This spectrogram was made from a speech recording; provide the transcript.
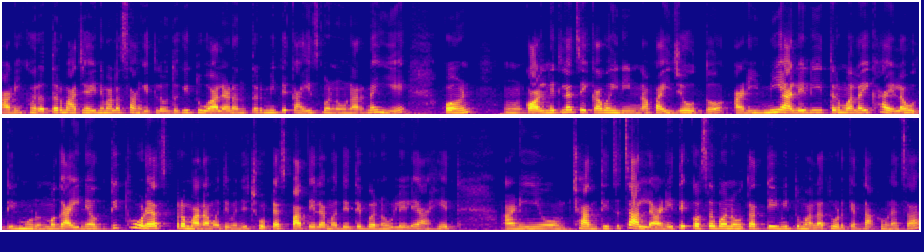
आणि खरं तर माझ्या आईने मला सांगितलं होतं की तू आल्यानंतर मी ते काहीच बनवणार नाही आहे पण कॉलनीतल्याच एका वहिनींना पाहिजे होतं आणि मी आलेली तर मलाही खायला होतील म्हणून मग आईने अगदी थोड्याच प्रमाणामध्ये म्हणजे छोट्याच पातेल्यामध्ये ते बनवलेले आहेत. आणि छान तिचं चाललं आणि ते कसं बनवतात ते मी तुम्हाला थोडक्यात दाखवण्याचा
